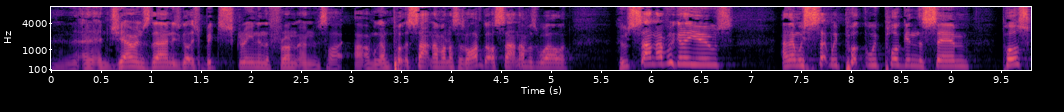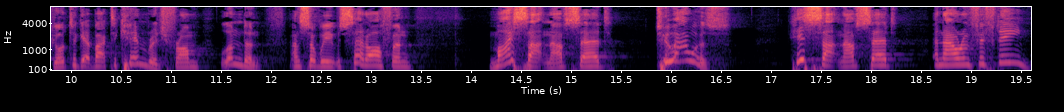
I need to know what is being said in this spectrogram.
And, and, and Jaron's there and he's got this big screen in the front and it's like, I'm going to put the sat nav on. I said, well, I've got a sat nav as well. And whose sat nav are we going to use? And then we, set, we, put, we plug in the same postcode to get back to Cambridge from London. And so we set off, and my sat nav said two hours. His sat nav said an hour and 15.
